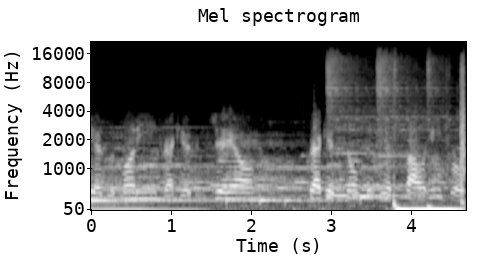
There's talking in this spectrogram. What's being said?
Crackheads with money, crackheads in jail, crackheads don't think they have any program.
